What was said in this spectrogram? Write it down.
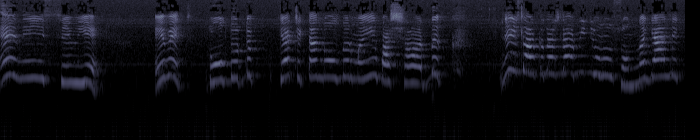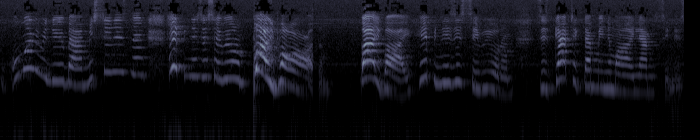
en iyi seviye. Evet doldurduk. Gerçekten doldurmayı başardık. Neyse arkadaşlar videonun sonuna geldik. Umarım videoyu beğenmişsinizdir. Hepinizi seviyorum. Bay bay. Bay bay. Hepinizi seviyorum. Siz gerçekten benim ailemsiniz.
